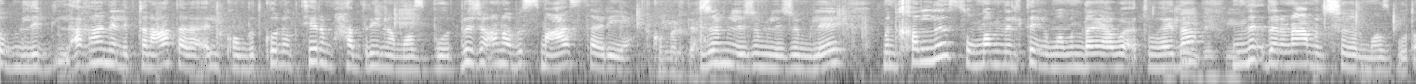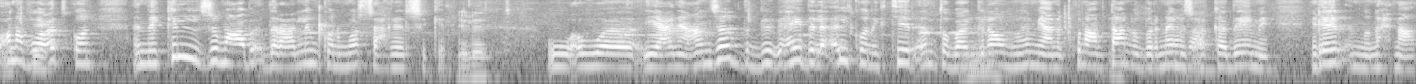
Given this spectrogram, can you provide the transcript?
أنتم اللي الاغاني اللي بتنعطى لكم بتكونوا كثير محضرينها مزبوط. بيجي أنا بسمع على السريع. مرتاح. جملة جملة جملة. بنخلص وما بنلتهي وما بنضيع وقت وهيدا. بنقدر نعمل شغل مزبوط. أنا بوعدكم ان كل جمعة بقدر أعلمكم موشح غير شكل. يا ليت. ويعني عن جد هيدا لكم كثير أنتم background مهم. يعني بتكونوا عم تعملوا برنامج أكاديمي غير إنه نحن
